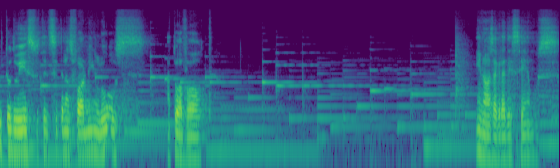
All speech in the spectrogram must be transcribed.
E tudo isso se transforma em luz à tua volta. E nós agradecemos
